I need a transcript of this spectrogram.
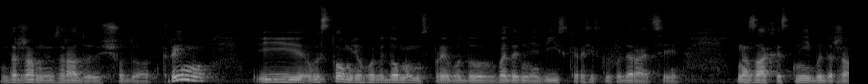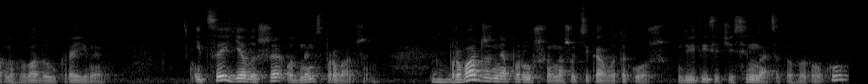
державною зрадою щодо Криму і листом його відомим з приводу ведення військ Російської Федерації на захист ніби державного ладу України. І це є лише одним з проваджень. Провадження порушено, що цікаво, також 2017 року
